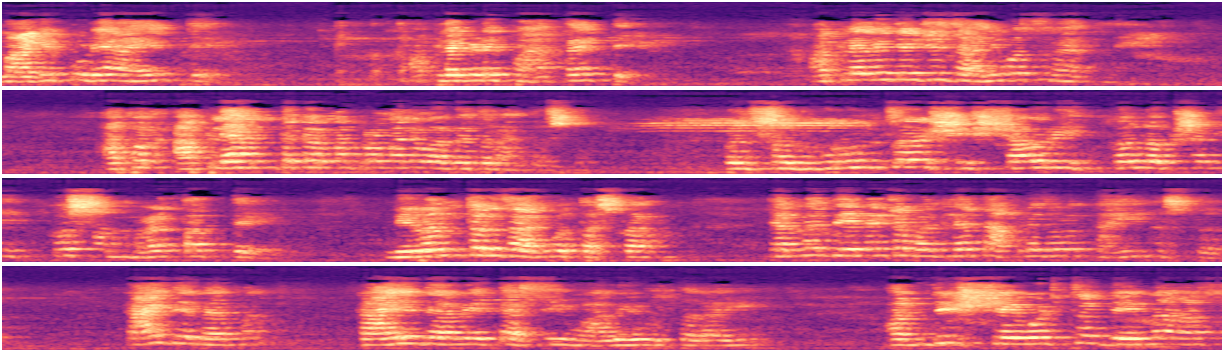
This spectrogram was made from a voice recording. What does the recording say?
मागे पुढे आहेत ते. आपल्याकडे पाहतायत ते. आपल्याला त्याची जाणीवच राहत नाही. आपण आपल्या अंतकरणाप्रमाणे वागत राहत असतो. पण सद्गुरूंचं शिष्यावर इतकं लक्ष इतकं सांभाळतात ते निरंतर जागवत असतात. त्यांना देण्याच्या बदल्यात आपल्याजवळ काही नसतं. काय देणार ना? काय द्यावे त्याचे व्हावे उतराई. अगदी शेवटचं देणं आज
